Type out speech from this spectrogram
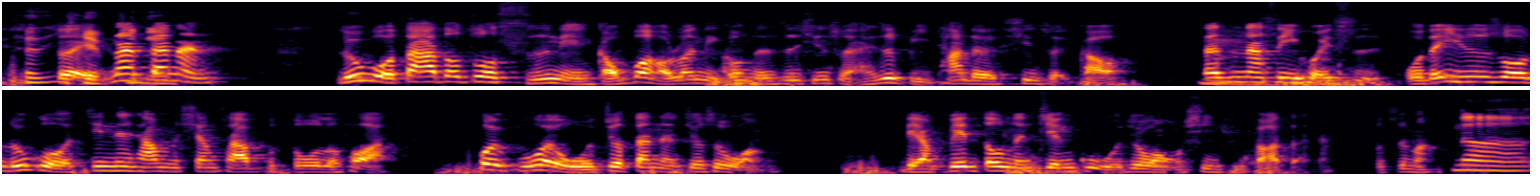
对，那当然，如果大家都做十年，搞不好软体工程师薪水还是比他的薪水高，但是那是一回事。我的意思是说，如果今天他们相差不多的话，会不会我就当然就是往？两边都能兼顾，我就往我兴趣发展了，不是吗？那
